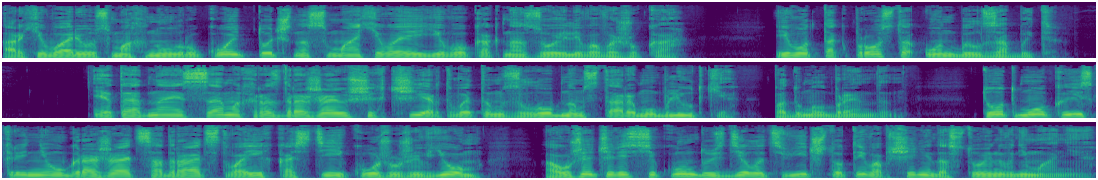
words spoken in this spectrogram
Архивариус махнул рукой, точно смахивая его, как назойливого жука. И вот так просто он был забыт. «Это одна из самых раздражающих черт в этом злобном старом ублюдке», — подумал Брэндон. «Тот мог искренне угрожать содрать с твоих костей кожу живьем, — а уже через секунду сделать вид, что ты вообще недостоин внимания.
